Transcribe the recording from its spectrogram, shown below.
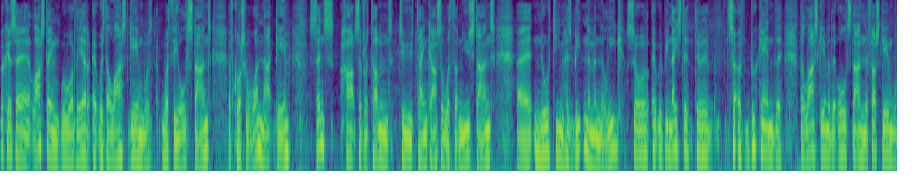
because uh, last time we were there, it was the last game with, with the old stand. Of course, we won that game. Since Hearts have returned to Tynecastle with their new stand, uh, no team has beaten them in the league. So it would be nice to, to sort of bookend the, the last game of the old stand, the first game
